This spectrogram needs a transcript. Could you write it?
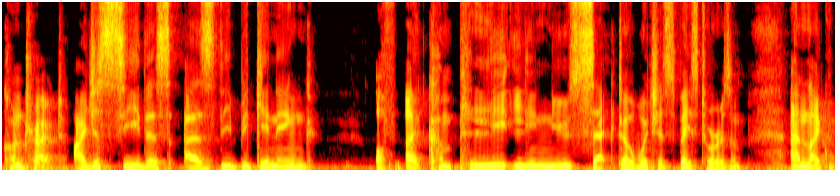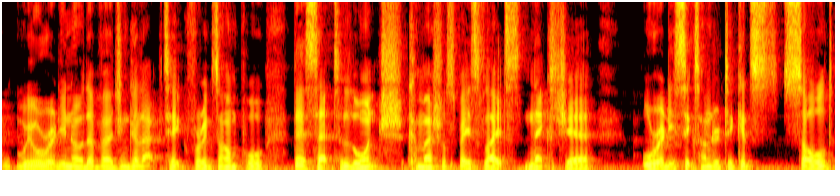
contract. I just see this as the beginning of a completely new sector, which is space tourism. And like we already know that Virgin Galactic, for example, they're set to launch commercial space flights next year. Already 600 tickets sold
